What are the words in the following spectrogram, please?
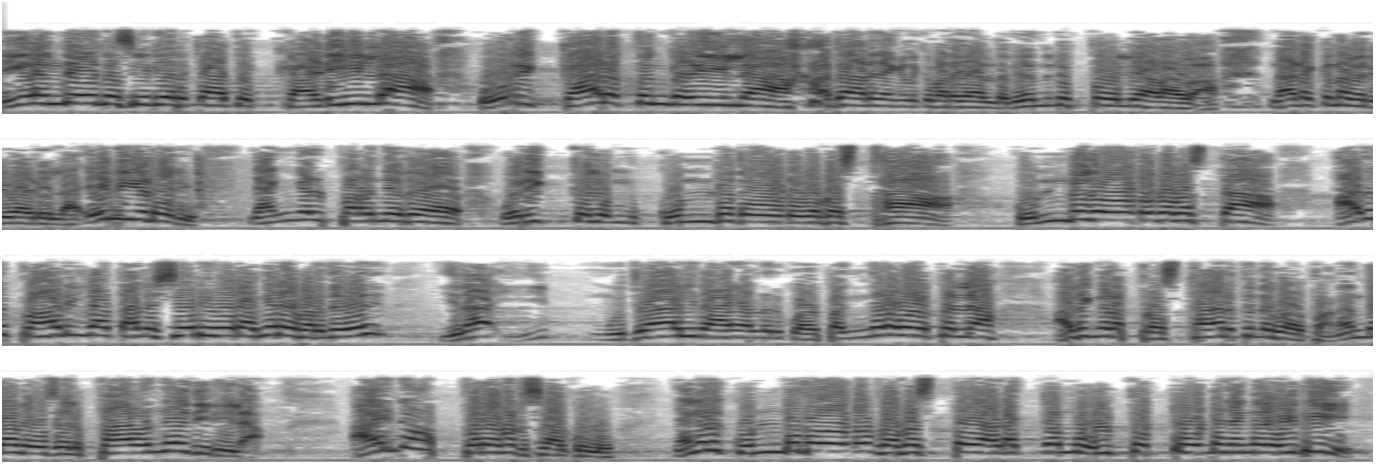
നിങ്ങൾ എന്ത് ചെയ്യുന്ന സി ഡി ഇറക്കാത്ത കഴിയില്ല. ഒരു കാലത്തും കഴിയില്ല. അതാണ് ഞങ്ങൾക്ക് പറയാനുള്ളത്. എന്നിട്ട് ഇപ്പൊ വലിയ ആളാവുക. നടക്കുന്ന പരിപാടിയില്ല. എനിക്കടെ വരും ഞങ്ങൾ പറഞ്ഞത് ഒരിക്കലും കുണ്ടുതോട് വ്യവസ്ഥ. കുണ്ടുതോട് അവസ്ഥ അത് പാടില്ല തലശ്ശേരി വരെ അങ്ങനെ പറഞ്ഞത്. ഇതാ ഈ മുജാഹിദ് അയാളുടെ ഒരു കുഴപ്പം. നിങ്ങളെ കുഴപ്പമില്ല. അത് നിങ്ങളെ പ്രസ്ഥാനത്തിന്റെ കുഴപ്പമാണ്. എന്താണെന്ന് ചോദിച്ചാൽ പറഞ്ഞേ തിരിയില്ല അതിന്റെ അപ്പുറം മനസ്സിലാക്കുള്ളൂ. ഞങ്ങൾ വ്യവസ്ഥ അടക്കം ഉൾപ്പെട്ടുകൊണ്ട് ഞങ്ങൾ എഴുതി.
